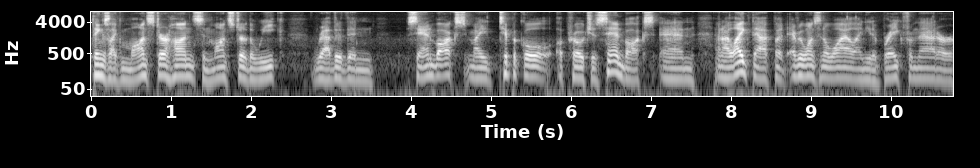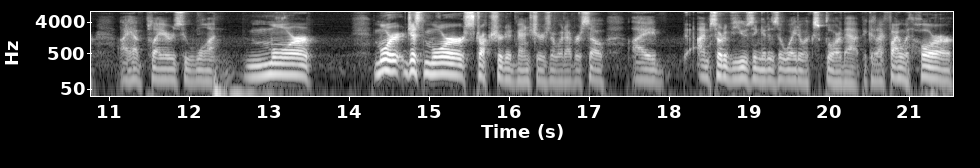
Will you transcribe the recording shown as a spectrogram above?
things like monster hunts and monster of the week rather than sandbox. My typical approach is sandbox, and and I like that. But every once in a while, I need a break from that, or I have players who want more, more just more structured adventures or whatever. So I I'm sort of using it as a way to explore that because I find with horror,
